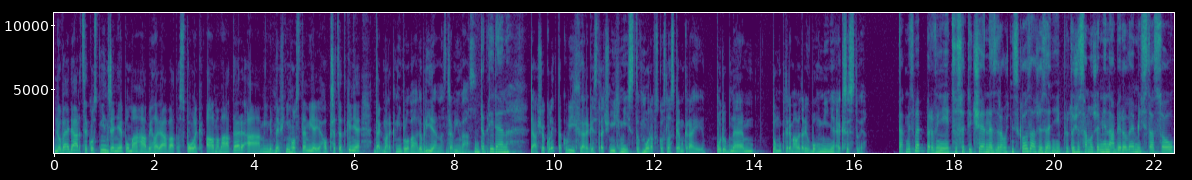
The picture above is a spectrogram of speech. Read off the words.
Nové dárce kostní dřeně pomáhá vyhledávat spolek Alma Mater a mým dnešním hostem je jeho předsedkyně Dagmar Kníblová. Dobrý den, zdravím vás. Dobrý den. Dášo, kolik takových registračních míst v Moravskosleském kraji, podobném tomu, které máme tady v Bohumíně, existuje? Tak my jsme první, co se týče nezdravotnického zařízení, protože samozřejmě náběrové místa jsou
